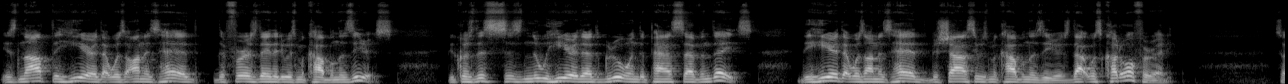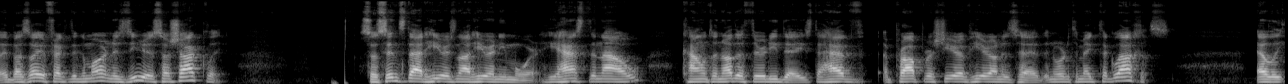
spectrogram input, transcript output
is not the hair that was on his head the first day that he was mekabel naziris, because this is new hair that grew in the past seven days. The hair that was on his head, b'shas he was mekabel naziris, that was cut off already. So Ibazai affect the Gemara Naziris Hashakli. So since that hair is not here anymore, he has to now count another 30 days to have a proper shear of hair on his head in order to make taglachas. But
